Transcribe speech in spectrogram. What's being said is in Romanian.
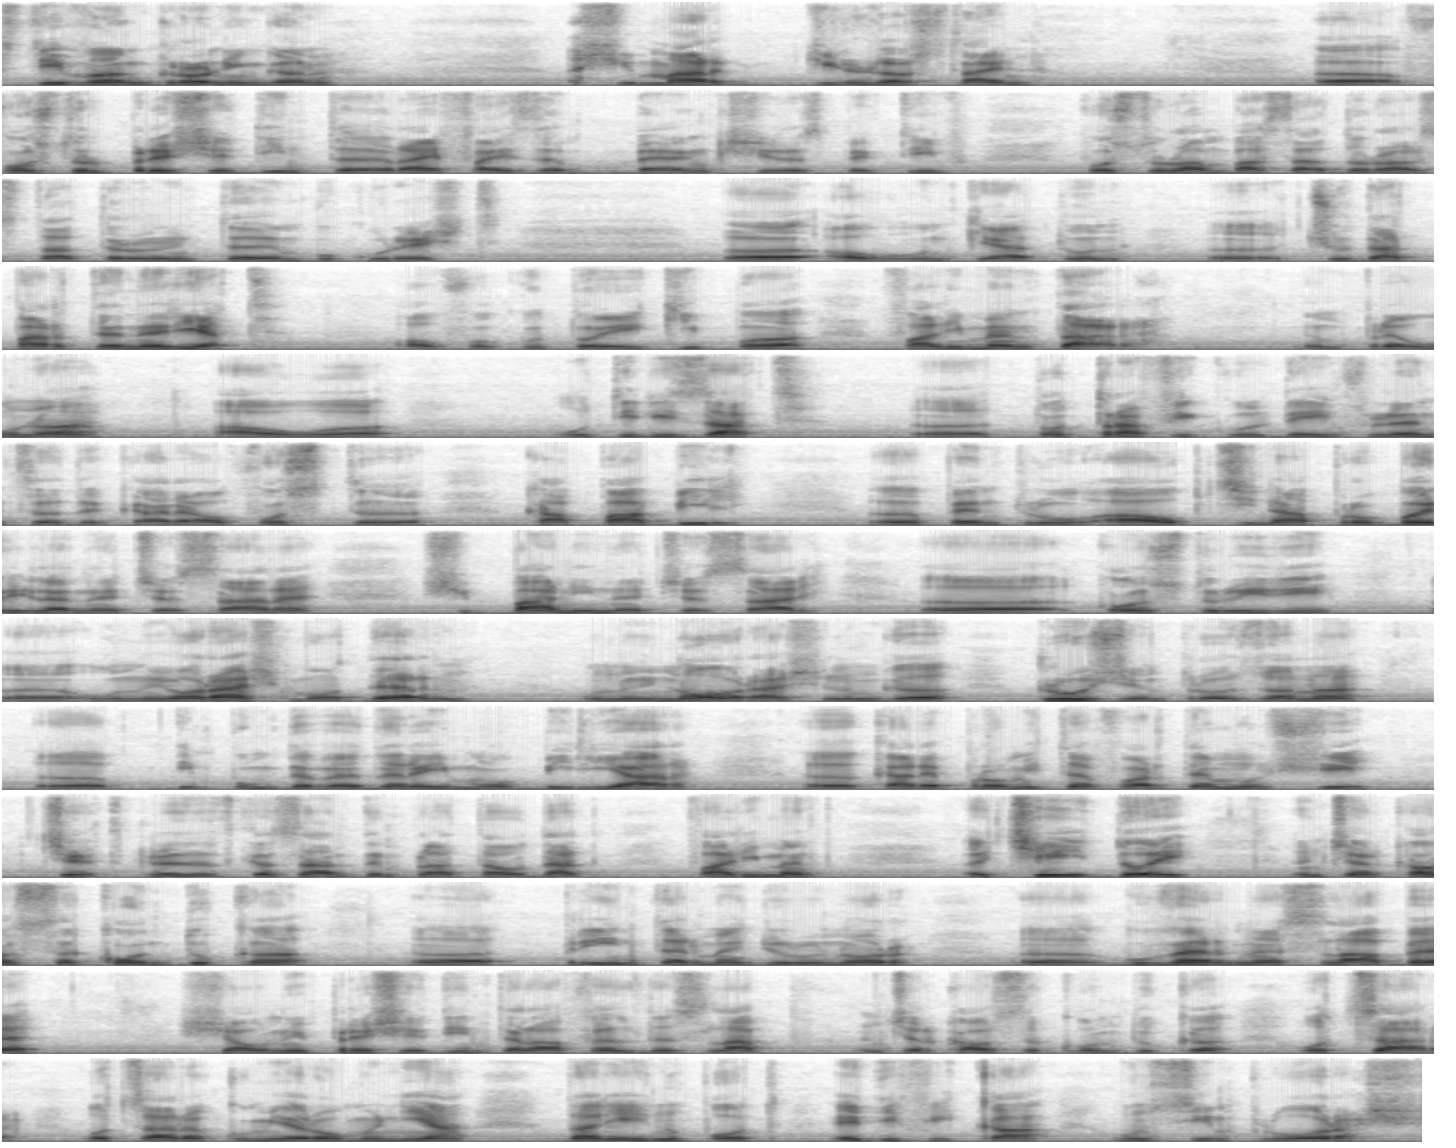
Steven Groningen și Mark Gilderstein, uh, fostul președinte Raiffeisen Bank și respectiv fostul ambasador al Statelor Unite în București, uh, au încheiat un uh, ciudat parteneriat. Au făcut o echipă falimentară. Împreună au utilizat tot traficul de influență de care au fost capabili Uh, pentru a obține aprobările necesare și banii necesari uh, construirii uh, unui oraș modern, unui nou oraș lângă Cluj, într-o zonă din punct de vedere imobiliar care promite foarte mult. Și ce credeți că s-a întâmplat? Au dat faliment. Cei doi încercau să conducă prin intermediul unor guverne slabe și a unui președinte la fel de slab, încercau să conducă o țară, o țară cum e România, dar ei nu pot edifica un simplu oraș.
